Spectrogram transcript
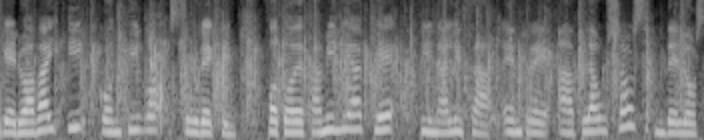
Geroabai y Contigo Surekin. Foto de familia que finaliza entre aplausos de los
